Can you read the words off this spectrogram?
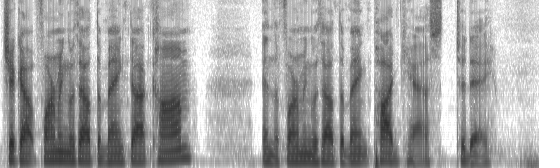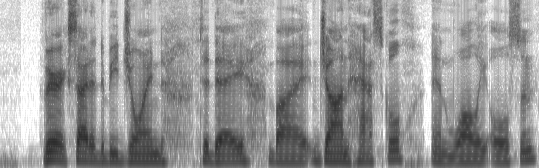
Check out farmingwithoutthebank.com and the Farming Without the Bank podcast today. Very excited to be joined today by John Haskell and Wally Olson.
